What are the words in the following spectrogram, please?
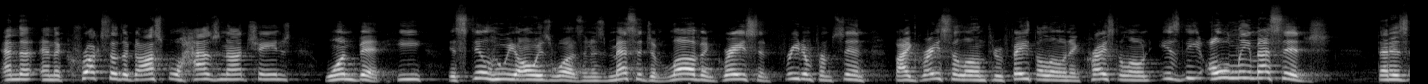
And the, and the crux of the gospel has not changed one bit. He is still who He always was. And His message of love and grace and freedom from sin by grace alone, through faith alone, and Christ alone is the only message that has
